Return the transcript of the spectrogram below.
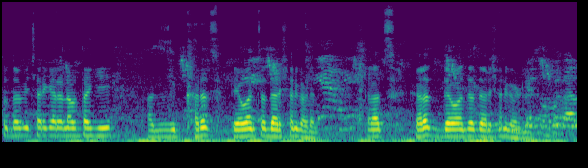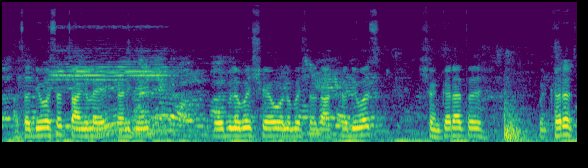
सुद्धा विचार केला नव्हता की आज खरंच देवांचं दर्शन घडेल. तर आज खरंच देवांचं दर्शन घडलं. असा दिवसच चांगला आहे कारण की ओम नम शिवाय ओम नम शिवाय. अख्खा दिवस शंकराचं. पण खरंच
